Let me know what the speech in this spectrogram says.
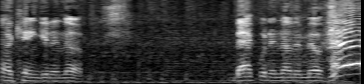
I can't get enough. Back with another milk. Help!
